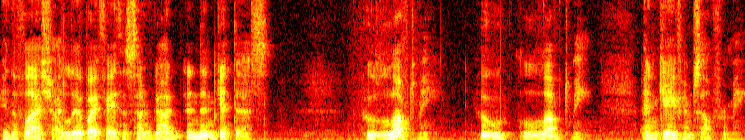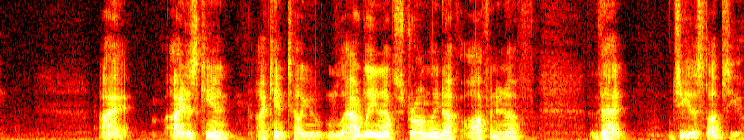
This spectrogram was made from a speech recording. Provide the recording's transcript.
in the flesh, I live by faith in the Son of God. And then get this who loved me, who loved me and gave himself for me. I I just can't I can't tell you loudly enough, strongly enough, often enough that Jesus loves you.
